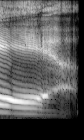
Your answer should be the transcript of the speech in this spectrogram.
Yeah.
